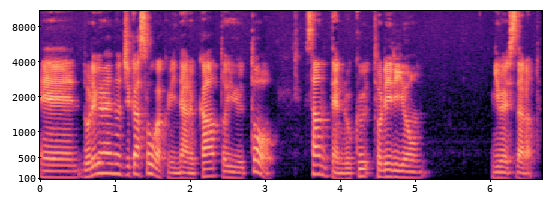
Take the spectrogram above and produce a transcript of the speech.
えー、どれぐらいの時価総額になるかというと、3.6トリリオン US ダラと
